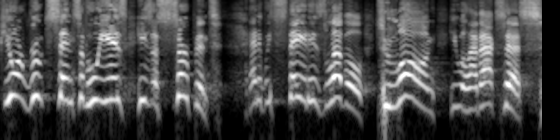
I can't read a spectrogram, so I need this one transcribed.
pure root sense of who he is, he's a serpent. And if we stay at his level too long, he will have access.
